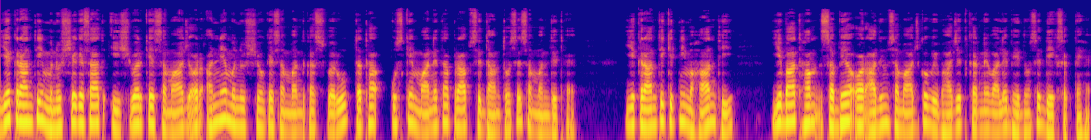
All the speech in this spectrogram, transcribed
यह क्रांति मनुष्य के साथ ईश्वर के समाज और अन्य मनुष्यों के संबंध का स्वरूप तथा उसके मान्यता प्राप्त सिद्धांतों से संबंधित है। यह क्रांति कितनी महान थी ये बात हम सभ्य और आदिम समाज को विभाजित करने वाले भेदों से देख सकते हैं।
